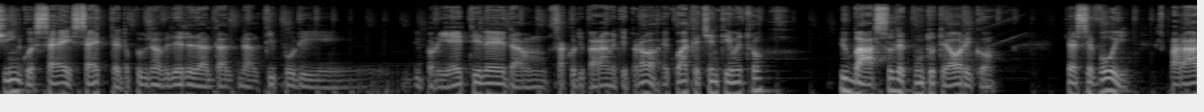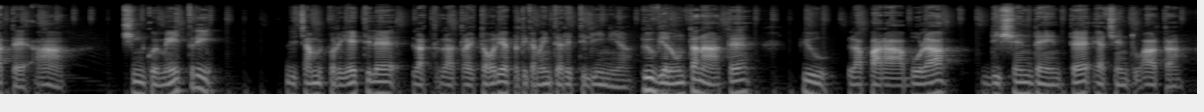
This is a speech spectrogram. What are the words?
5, 6, 7, dopo bisogna vedere dal, dal, dal tipo di, di, proiettile, da un sacco di parametri, però è qualche centimetro più basso del punto teorico. Cioè se voi sparate a 5 metri diciamo il proiettile, la, la traiettoria è praticamente rettilinea. Più vi allontanate, più la parabola discendente è accentuata.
